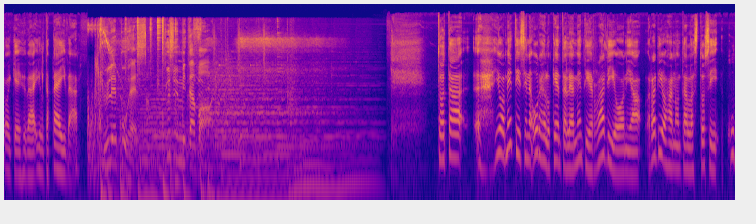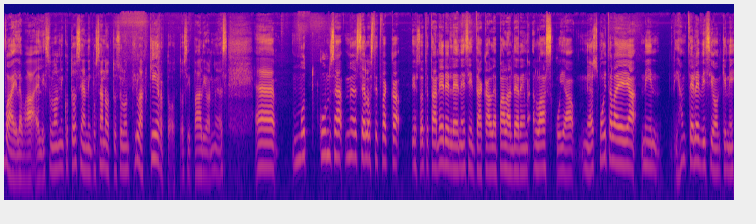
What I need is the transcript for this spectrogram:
oikein hyvää iltapäivää. Yle puheessa. Kysy mitä vaan. Tota, joo, mentiin sinne urheilukentälle ja mentiin radioon ja radiohan on tällaista tosi kuvailevaa, eli sulla on niinku tosiaan niin kuin sanottu, sulla on tila kertoa tosi paljon myös. Mutta kun sä myös selostit vaikka, jos otetaan edelleen esiin tämä Kalle Palanderin lasku ja myös muita lajeja, niin ihan televisioonkin, niin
